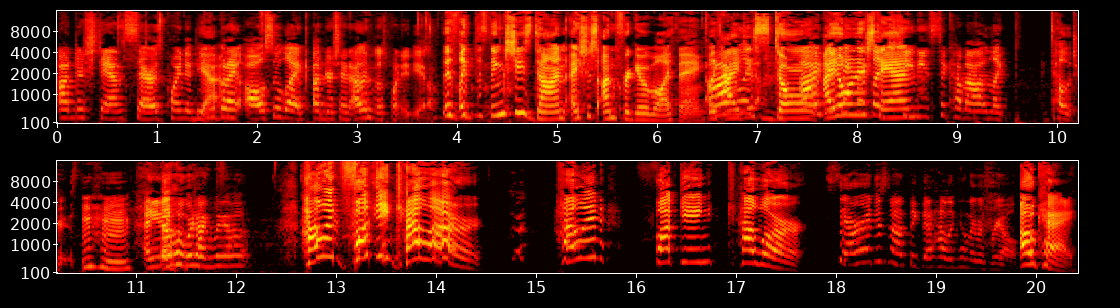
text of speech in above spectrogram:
understand Sarah's point of view. Yeah. But I also like understand other people's point of view. Like the things she's done, it's just unforgivable. I think. Like I, I'm, just don't. I, just don't think that, like, understand. she needs to come out and like tell the truth. mm-hmm. And you know Like- who we're talking about? Helen fucking Keller. Helen fucking Keller. Sarah does not think that Helen Keller was real. Okay,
